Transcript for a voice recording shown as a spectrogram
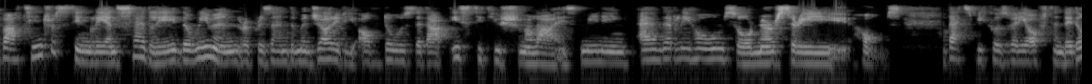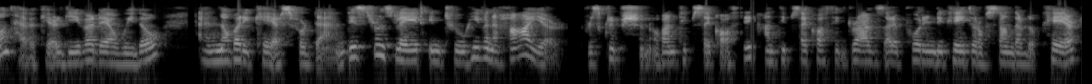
But interestingly and sadly, the women represent the majority of those that are institutionalized, meaning elderly homes or nursery homes. That's because very often they don't have a caregiver, they are widow, and nobody cares for them. This translates into even a higher prescription of antipsychotic. Antipsychotic drugs are a poor indicator of standard of care.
